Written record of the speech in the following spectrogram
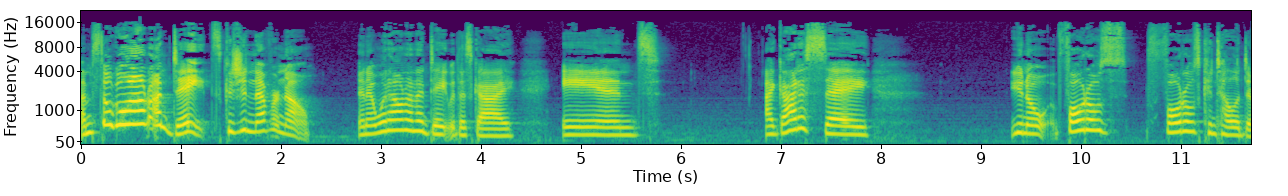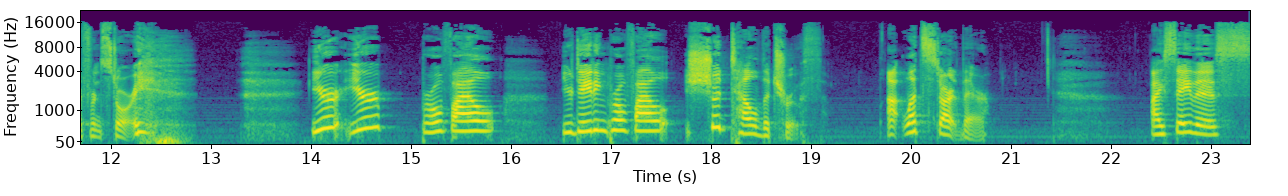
I'm still going out on dates because you never know. And I went out on a date with this guy, and I gotta say, you know, photos photos can tell a different story. your your profile, your dating profile should tell the truth. Uh, let's start there. I say this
